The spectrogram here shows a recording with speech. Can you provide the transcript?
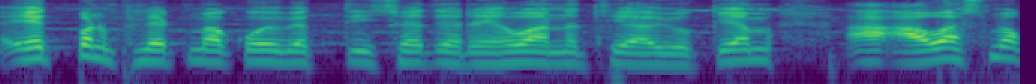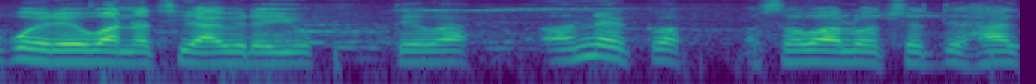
એક પણ ફ્લેટમાં કોઈ વ્યક્તિ છે, તે રહેવા નથી આવ્યો. કેમ? આ આવાસમાં કોઈ રહેવા નથી આવી રહ્યું, તેવા અનેક સવાલો છે, તે હાલ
